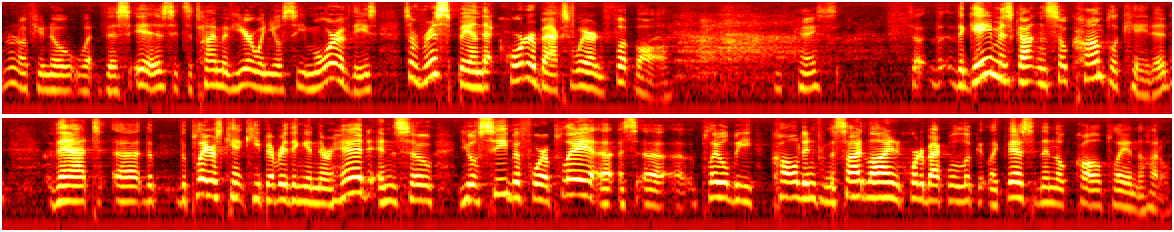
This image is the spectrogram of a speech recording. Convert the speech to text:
I don't know if you know what this is. It's a time of year when you'll see more of these. It's a wristband that quarterbacks wear in football. Okay? So the, the game has gotten so complicated that uh, the, the players can't keep everything in their head, and so you'll see before a play, a, a, a, play will be called in from the sideline, and quarterback will look at like this, and then they'll call a play in the huddle.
